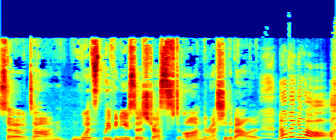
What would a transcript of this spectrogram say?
So, Dawn, what's leaving you so stressed on the rest of the ballot? Nothing at all.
